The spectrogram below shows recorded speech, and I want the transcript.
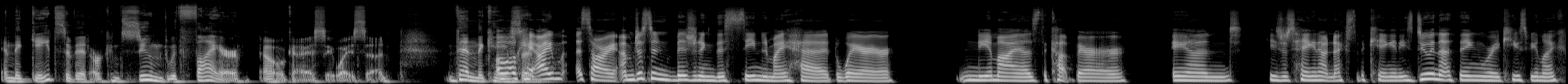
and the gates of it are consumed with fire? Oh, okay, I see why he's sad. Then the king Oh, said, okay. I'm sorry. I'm just envisioning this scene in my head where Nehemiah is the cupbearer and he's just hanging out next to the king and he's doing that thing where he keeps being like,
